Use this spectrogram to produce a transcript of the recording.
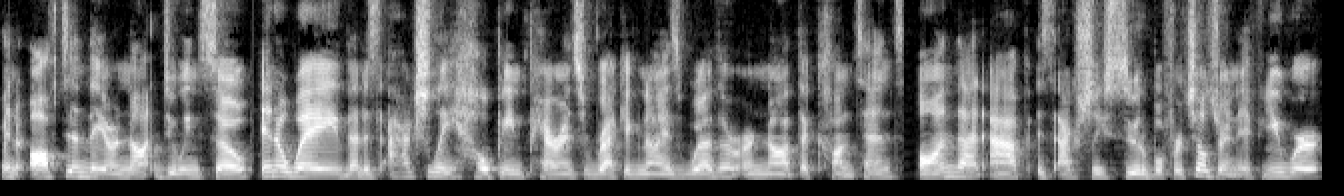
and often they are not doing so in a way that is actually helping parents recognize whether or not the content on that app is actually suitable for children. If you were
